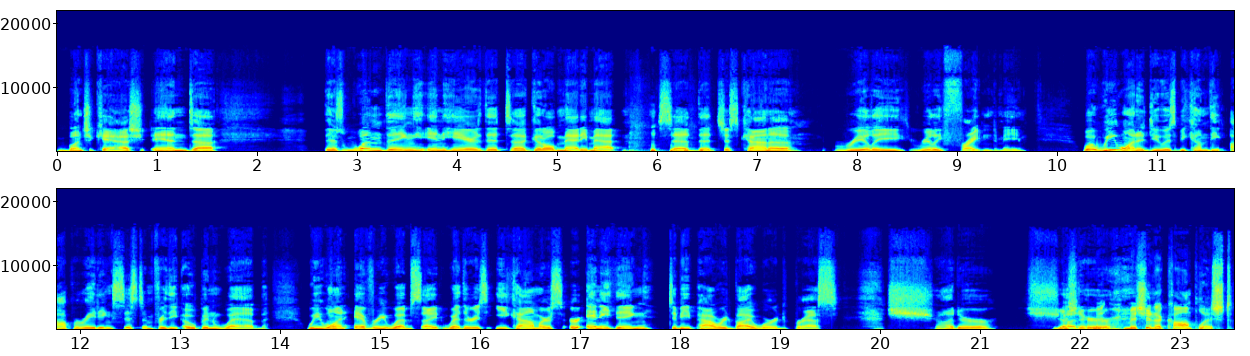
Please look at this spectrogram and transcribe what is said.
bunch of cash. And uh, there's one thing in here that uh, good old Matty Matt said that just kind of really really frightened me. What we want to do is become the operating system for the open web. We want every website, whether it's e commerce or anything, to be powered by WordPress. Shudder, shudder. Mission, mission accomplished.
